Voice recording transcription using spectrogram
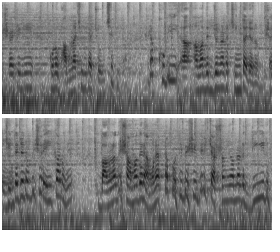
বিষয়টি নিয়ে কোনো ভাবনা চিন্তা চলছে কিনা? সেটা খুবই আমাদের জন্য একটা চিন্তাজনক বিষয়। চিন্তাজনক বিষয় এই কারণে বাংলাদেশ আমাদের এমন একটা প্রতিবেশী দেশ যার সঙ্গে আমরা একটা দীর্ঘ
